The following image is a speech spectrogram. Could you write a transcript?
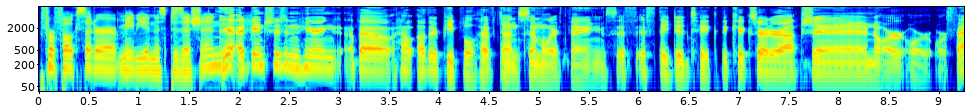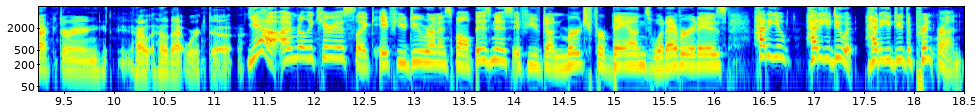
for folks that are maybe in this position. Yeah, I'd be interested in hearing about how other people have done similar things. If if they did take the Kickstarter option or or, or factoring, how, how that worked out. Yeah, I'm really curious. Like, if you do run a small business, if you've done merch for bands, whatever it is, how do you how do you do it? How do you do the print run?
